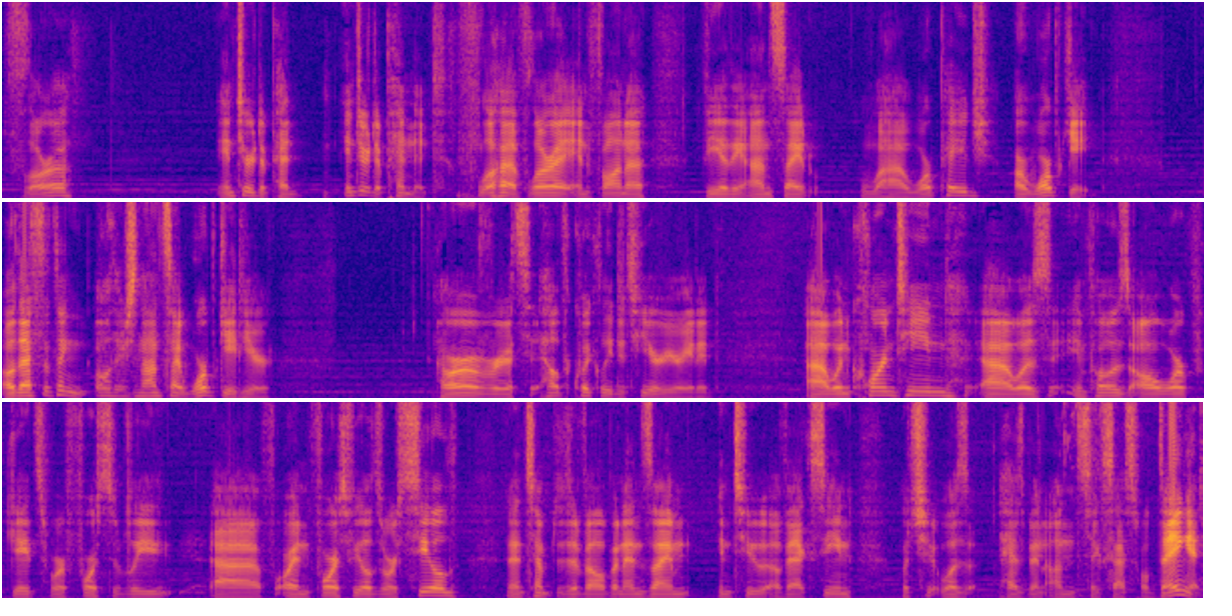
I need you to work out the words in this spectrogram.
flora, interdepend interdependent flora, flora and fauna via the on-site uh, warp page or warp gate. Oh, that's the thing. Oh, there's an on-site warp gate here. However, its health quickly deteriorated. Uh, when quarantine uh, was imposed, all warp gates were forcibly uh, and force fields were sealed. An attempt to develop an enzyme into a vaccine which was has been unsuccessful. Dang it!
